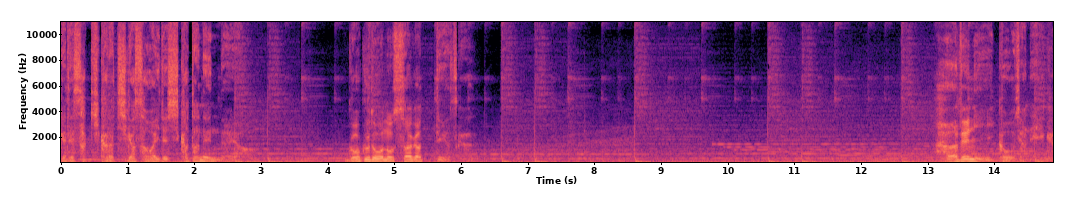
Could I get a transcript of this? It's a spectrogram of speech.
げでさっきから血が騒いで仕方ねえんだよ。極道の佐賀ってやつか。派手に行こうじゃねえか。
